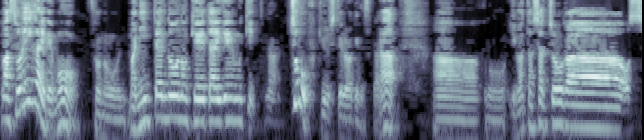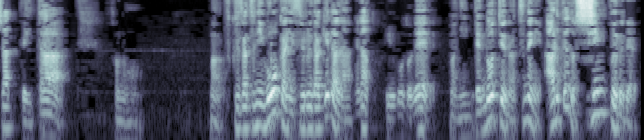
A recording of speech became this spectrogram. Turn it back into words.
まあ、それ以外でも、その、まあ、任天堂の携帯ゲーム機っていうのは超普及してるわけですから、ああこの、岩田社長がおっしゃっていた、その、まあ、複雑に豪華にするだけではダメだということで、まあ、任天堂っていうのは常にある程度シンプルで、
